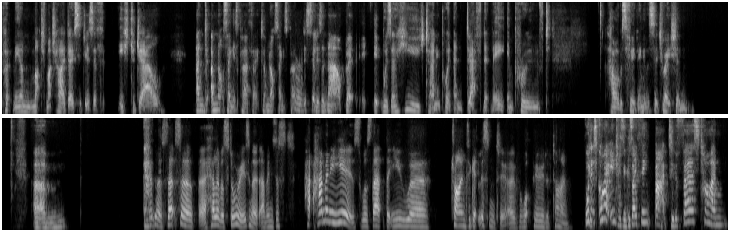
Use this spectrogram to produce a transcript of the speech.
put me on much much higher dosages of Oestrogel and I'm not saying it's perfect. I'm not saying it's perfect. Mm. It still isn't now, but it, it, was a huge turning point and definitely improved how I was feeling in the situation. Um, Goodness, that's a, a, hell of a story, isn't it? I mean, just h- how many years was that that you were trying to get listened to over what period of time? Well, it's quite interesting because I think back to the first time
